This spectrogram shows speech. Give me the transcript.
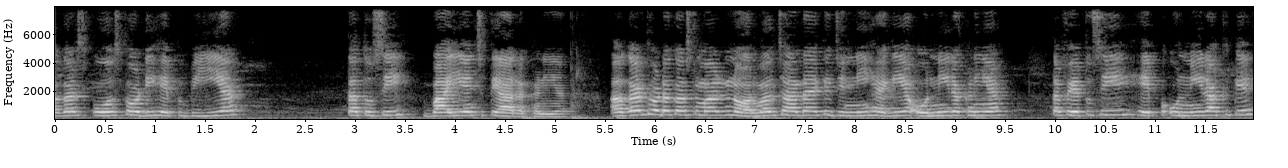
ਅਗਰ ਸਪੋਜ਼ ਤੁਹਾਡੀ ਹਿਪ 20 ਆ ਤਾਂ ਤੁਸੀਂ 22 ਇੰਚ ਤਿਆਰ ਰੱਖਣੀ ਆ। ਅਗਰ ਤੁਹਾਡਾ ਕਸਟਮਰ ਨਾਰਮਲ ਚਾਹੁੰਦਾ ਹੈ ਕਿ ਜਿੰਨੀ ਹੈਗੀ ਆ, ਓਨੀ ਰੱਖਣੀ ਆ, ਤਾਂ ਫਿਰ ਤੁਸੀਂ ਹਿਪ 19 ਰੱਖ ਕੇ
